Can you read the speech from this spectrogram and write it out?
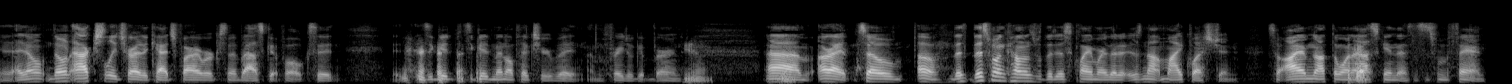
Yeah, I don't don't actually try to catch fireworks in a basket, folks. It, it it's a good it's a good mental picture, but I'm afraid you'll get burned. Yeah. Um, all right. So, oh, this this one comes with a disclaimer that it is not my question. So I am not the one Okay. asking this. This is from a fan.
